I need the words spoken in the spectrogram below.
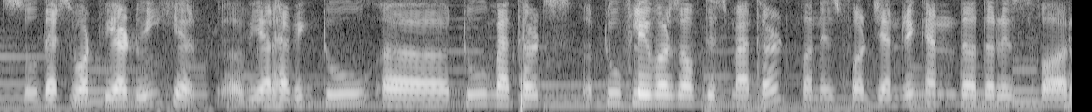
so that's what we are doing here. Uh, we are having two uh, two methods uh, two flavors of this method. One is for generic and the other is for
